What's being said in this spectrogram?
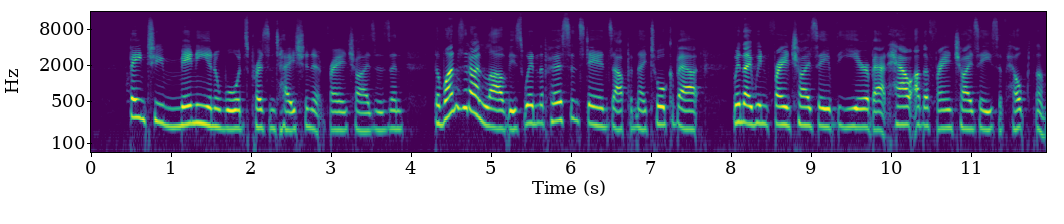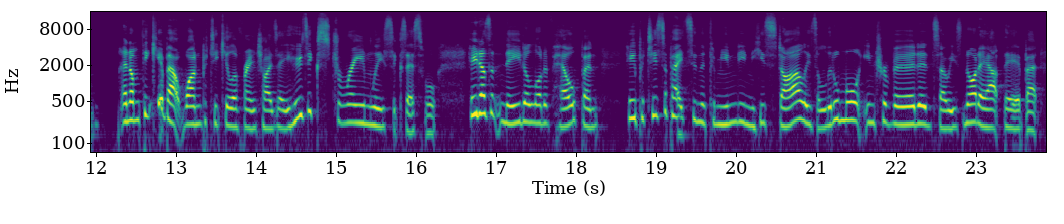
I've been to many an awards presentation at franchises, and the ones that I love is when the person stands up and they talk about when they win Franchisee of the Year about how other franchisees have helped them. And I'm thinking about one particular franchisee who's extremely successful. He doesn't need a lot of help and he participates in the community in his style. He's a little more introverted, so he's not out there, but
